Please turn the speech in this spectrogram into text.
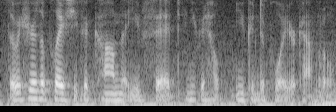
So here's a place you could come that you'd fit and you can help you can deploy your capital.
